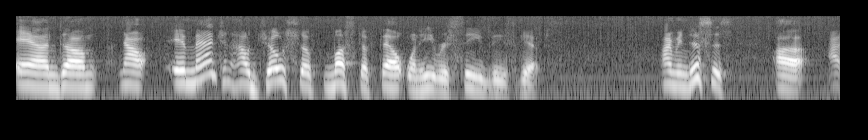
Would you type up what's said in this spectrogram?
And um, now, imagine how Joseph must have felt when he received these gifts. I mean, this is, uh, I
